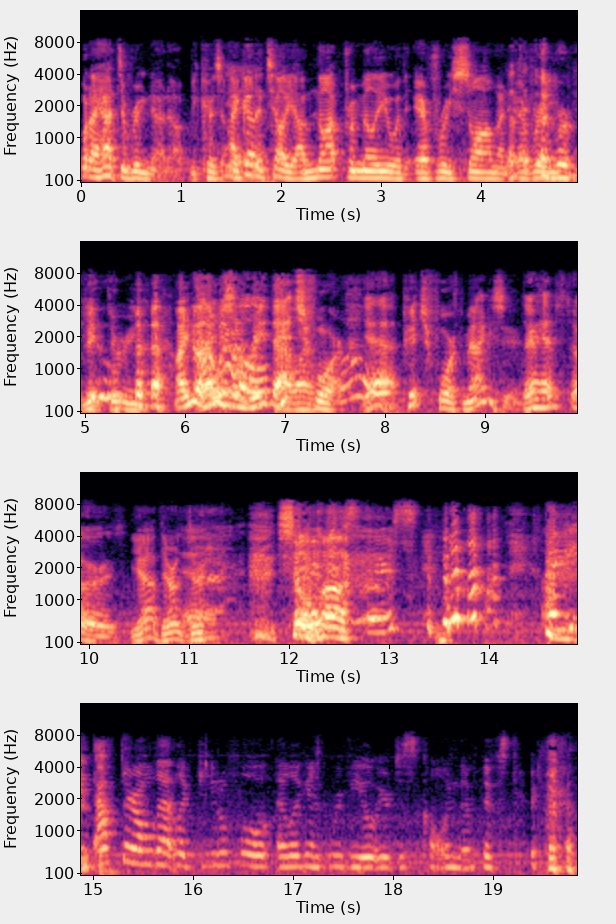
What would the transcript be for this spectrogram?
But I had to bring that up because I got to tell you, I'm not familiar with every song on That's a every good review. victory. I know that I was know. a Read that one. Pitchfork. Wow. Yeah. Pitchfork magazine. They're hipsters. Yeah, they're Yeah. they're. So uh, There's- I mean, after all that, like beautiful, elegant review, you're just calling them hipsters.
